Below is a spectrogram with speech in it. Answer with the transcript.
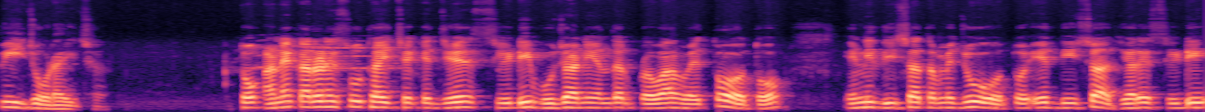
પી જોડાય છે. તો આને કારણે શું થાય છે કે જે સીડી ભુજાની અંદર પ્રવાહ વહેતો હતો એની દિશા તમે જુઓ તો એ દિશા જ્યારે સીડી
